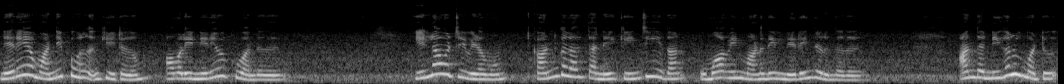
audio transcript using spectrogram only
நிறைய மன்னிப்புகளும் கேட்டதும் அவளை நினைவுக்கு வந்தது. எல்லாவற்றை விடவும் கண்களால் தன்னை கெஞ்சியதான் உமாவின் மனதில் நிறைந்திருந்தது. அந்த நிகழ்வு மட்டும்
